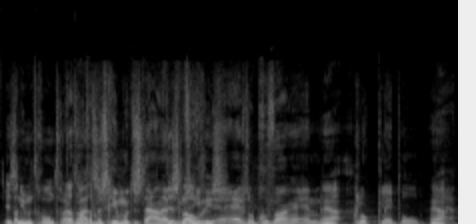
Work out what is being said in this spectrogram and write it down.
is niemand gewond Dat geraakt. had er misschien moeten staan. het is logisch. eh, ergens opgevangen en Ja. klokklepel. Ja.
